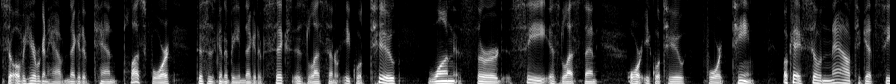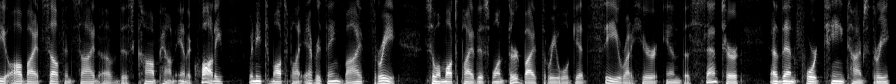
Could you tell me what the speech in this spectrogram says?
So over here we're going to have negative 10 plus 4. This is going to be negative 6 is less than or equal to 1 third c is less than or equal to 14. Okay, so now to get c all by itself inside of this compound inequality, we need to multiply everything by 3. So we'll multiply this 1 third by 3, we'll get c right here in the center, and then 14 times 3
